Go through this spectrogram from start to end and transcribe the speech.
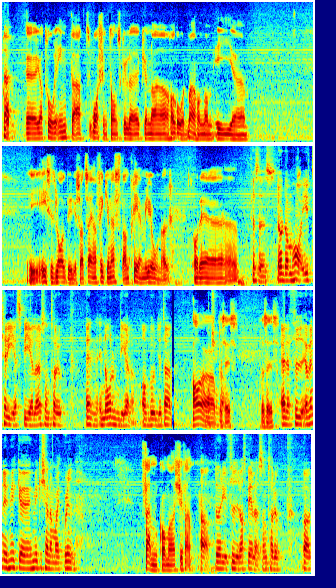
Och, eh, jag tror inte att Washington skulle kunna ha råd med honom i, eh, i, i sitt lagbygge så att säga. Han fick ju nästan 3 miljoner Och det. Precis. De, de har ju tre spelare som tar upp en enorm del av budgeten. Ja, ja, ja precis. Precis. Eller fyra, jag vet inte hur mycket, hur mycket tjänar Mike Green? 5,25. Ja, då är det ju fyra spelare som tar upp, kan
